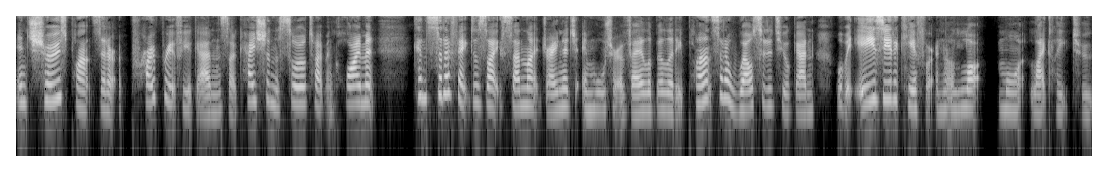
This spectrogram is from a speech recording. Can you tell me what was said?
and choose plants that are appropriate for your garden's location, the soil type, and climate. Consider factors like sunlight drainage and water availability. Plants that are well suited to your garden will be easier to care for and a lot more likely to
